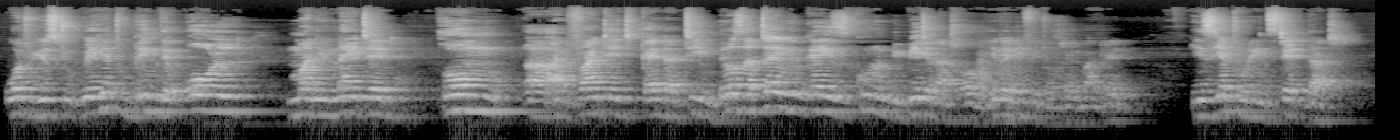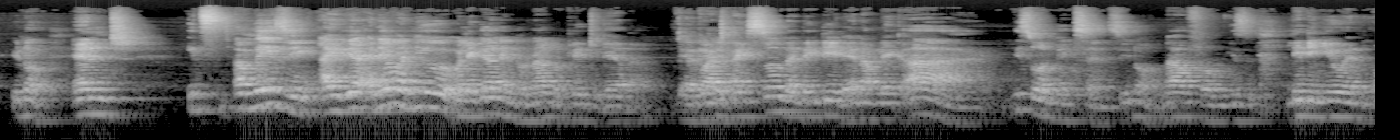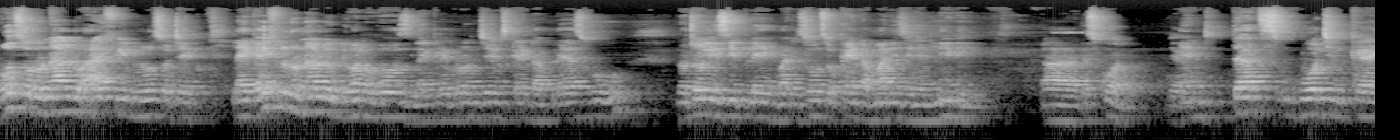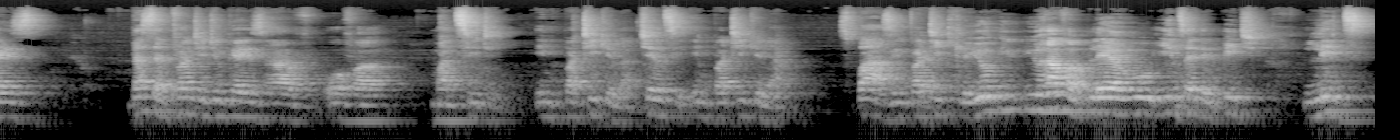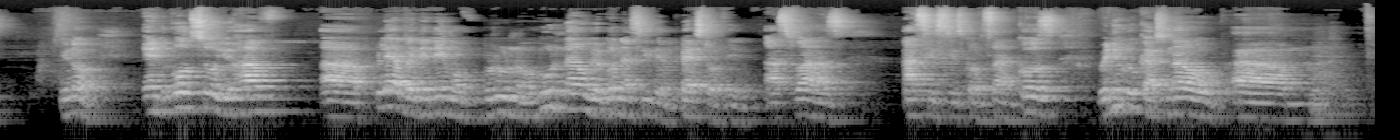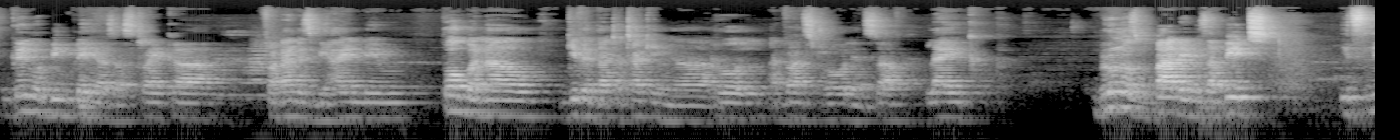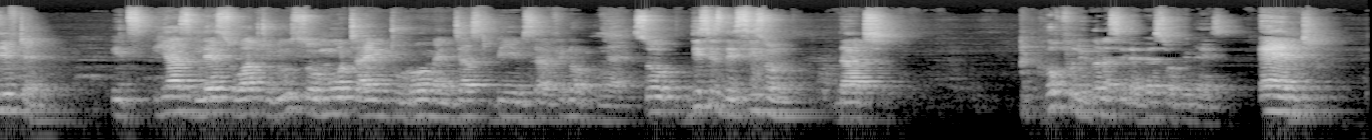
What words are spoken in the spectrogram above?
what we used to. We're here to bring the old Man United home uh, advantage kind of team. There was a time you guys couldn't be beaten at home, even if it was Real Madrid. He's here to reinstate that, you know, and it's amazing. I I never knew Ole Gunnar and Ronaldo played together, Yeah, but. I saw that they did, and I'm like, ah, this one makes sense, you know. Now from his leading you, and also Ronaldo, I feel will also take like I feel Ronaldo will be one of those like LeBron James kind of players who not only is he playing, but is also kind of managing and leading uh, the squad. Yeah. And that's what you guys, that's the advantage you guys have over Man City in particular, Chelsea in particular, Spurs in particular, you, you, you have a player who inside the pitch leads, you know, and also you have a player by the name of Bruno, who now we're gonna see the best of him as far as assist is concerned. Because when you look at now, um, Greenwood being played as a striker, Fernandez behind him, Pogba now given that attacking uh, role, advanced role and stuff. Like Bruno's burden is a bit, it's lifted. It's he has less work to do, so more time to roam and just be himself, you know. Yeah. So this is the season that hopefully we're gonna see the best of you guys. And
